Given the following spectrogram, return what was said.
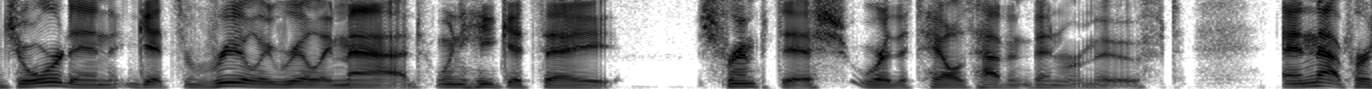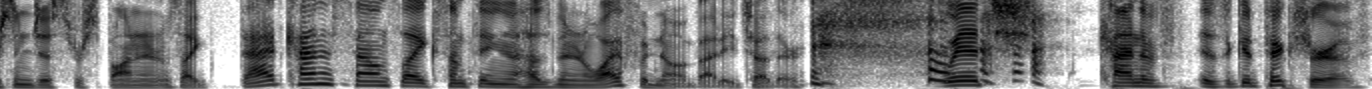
Jordan gets really, really mad when he gets a shrimp dish where the tails haven't been removed. And that person just responded and was like, that kind of sounds like something a husband and a wife would know about each other, which kind of is a good picture of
